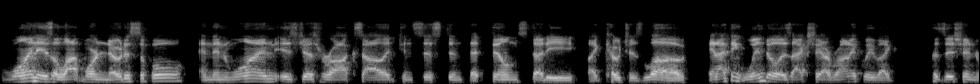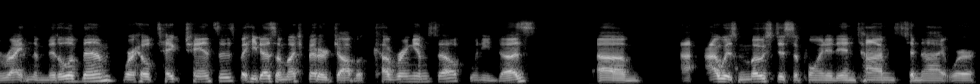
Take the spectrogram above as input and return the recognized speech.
One is a lot more noticeable, and then one is just rock solid, consistent that film study like coaches love. And I think Wendell is actually ironically like positioned right in the middle of them where he'll take chances, but he does a much better job of covering himself when he does. Um, I, I, was most disappointed in times tonight where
